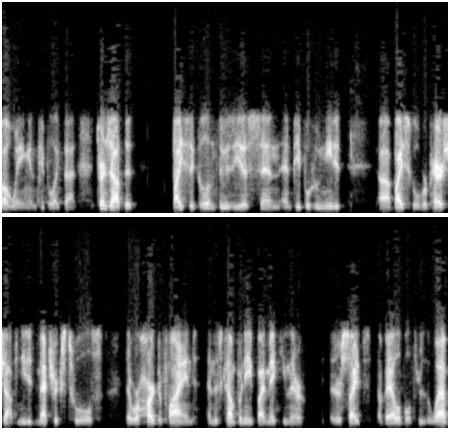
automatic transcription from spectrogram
Boeing and people like that. Turns out that bicycle enthusiasts and, and people who needed uh, bicycle repair shops needed metrics tools that were hard to find, and this company, by making their their sites available through the web,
